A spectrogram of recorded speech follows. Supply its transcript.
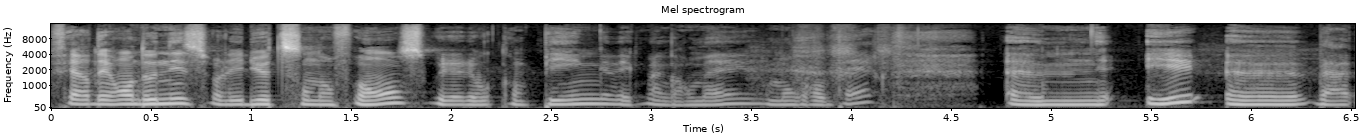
faire des randonnées sur les lieux de son enfance, où il allait au camping avec ma grand-mère, mon grand-père. Euh, et euh, bah,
